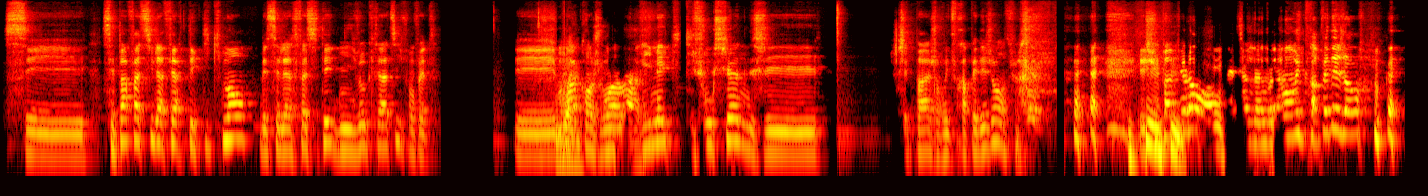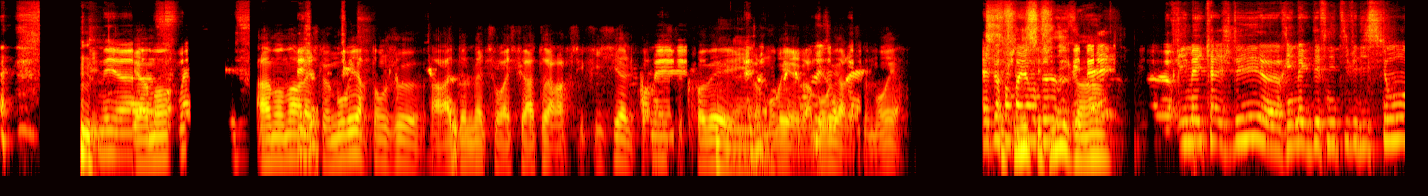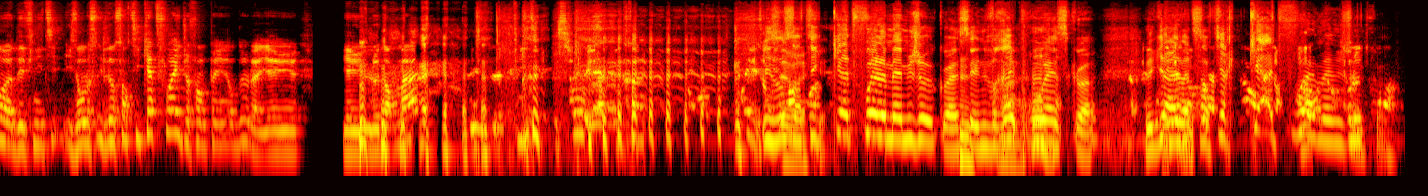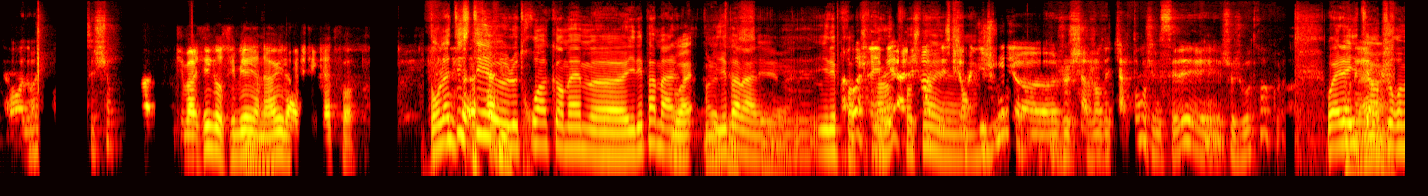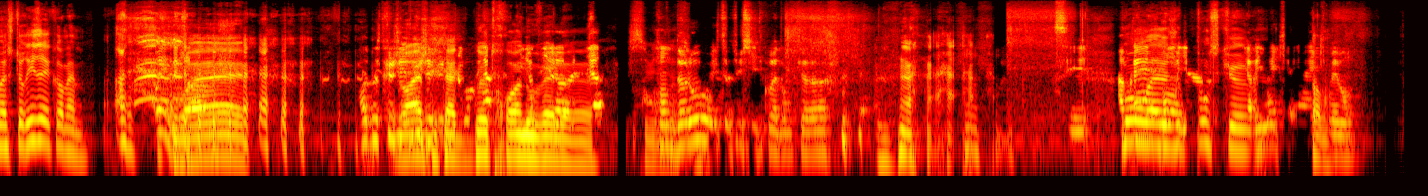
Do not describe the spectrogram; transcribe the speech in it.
C'est c'est pas facile à faire techniquement, mais c'est la facilité de niveau créatif, en fait. Et moi, quand je vois un remake qui fonctionne, j'ai. Je sais pas, j'ai envie de frapper des gens, tu vois. Et je suis pas violent, hein, mais ça me donne vraiment envie de frapper des gens. mais euh, ouais, À un moment, je- laisse-le mourir ton jeu. Arrête de le mettre sur respiratoire artificiel. Quoi. Mais- crever, il va mourir, il va mourir, laisse-le mourir. Age of C'est Empires fini, c'est 2, fini, quoi, hein. remake, euh, remake HD, euh, remake Definitive Edition, euh, Definitive... Ils, ont, ils sorti quatre fois, Age of Empires 2. Là. Il, y a eu, il y a eu le normal. Ils ont sorti vrai. quatre fois le même jeu, quoi. C'est une vraie prouesse, quoi. Les gars, ils vont te sortir quatre fois le même jeu. Oh, C'est chiant. T'imagines aussi bien, il y en a un, il a acheté quatre fois. On l'a testé euh, le 3 quand même, euh, il est pas mal. Ouais, il est pas mal. testé, ouais. Il il est Ah, moi, propre. je hein, franchement, mais j'ai euh, envie d'y jouer, euh, je charge dans des cartons, j'ai le CD et je joue au 3, quoi. Ouais, là, il Ouais, était un ouais. peu remasterisé quand même. Oui, mais Ouais, Ah, de ce que j'ai ouais vu, j'ai puis vu t'as que- deux, trois il a pris, nouvelles euh, euh, il prendre de l'eau et se suicide, quoi. Donc, euh, c'est. Bon, Après, euh, bon, je il pense que. il mais bon,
